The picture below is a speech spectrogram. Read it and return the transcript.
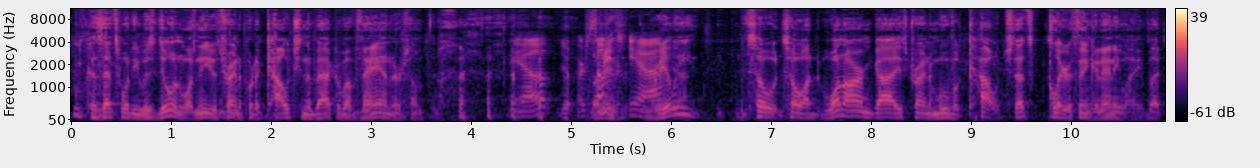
Because that's what he was doing, wasn't he? He was trying to put a couch in the back of a van or something. Yep. Or I mean, yeah. really? So, so a one-armed guy's trying to move a couch. That's clear thinking, anyway. But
